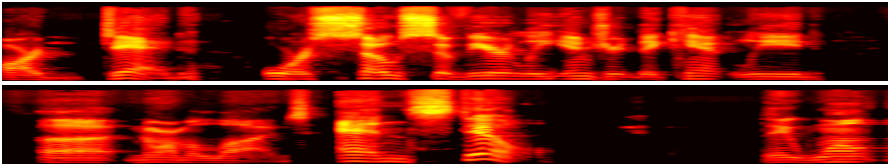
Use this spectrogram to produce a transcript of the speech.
are dead or so severely injured they can't lead uh, normal lives. And still, they won't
